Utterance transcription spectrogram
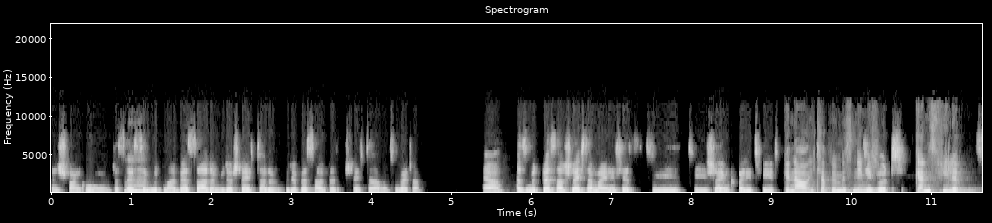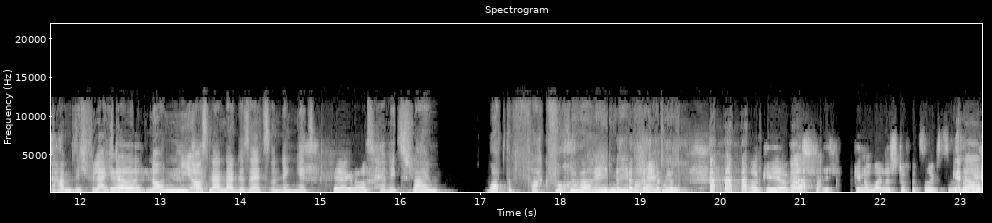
in Schwankungen. Das heißt, mhm. der wird mal besser, dann wieder schlechter, dann wieder besser, schlechter und so weiter. Ja, also mit besser, schlechter meine ich jetzt die, die Schleimqualität. Genau, ich glaube, wir müssen nämlich, die wird, ganz viele haben sich vielleicht ja, damit noch nie auseinandergesetzt und denken jetzt, ja, genau. Cervix-Schleim, what the fuck, worüber reden die beiden? okay, aber ich, ich gehe nochmal eine Stufe zurück. Zu, genau.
